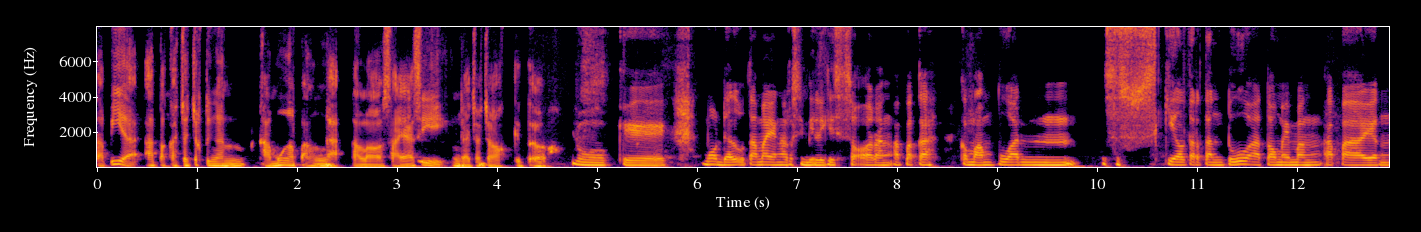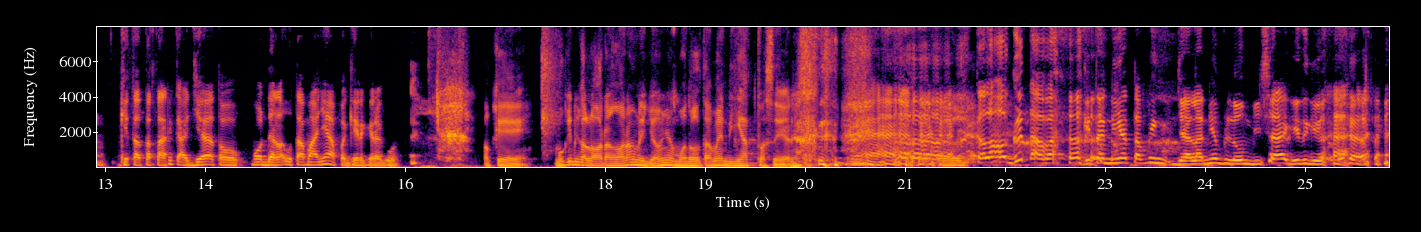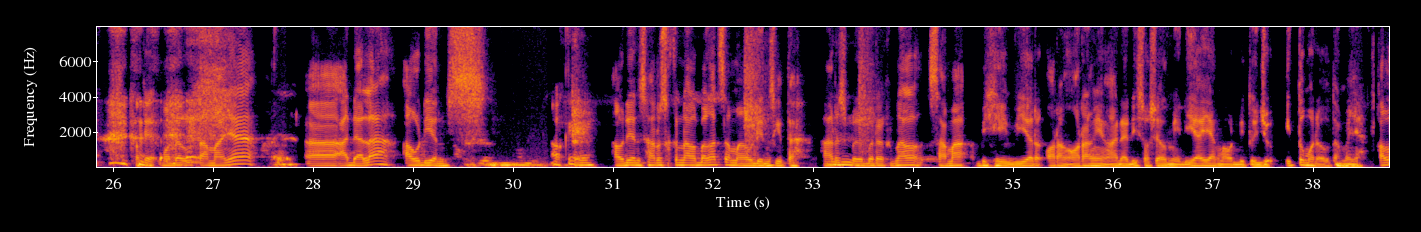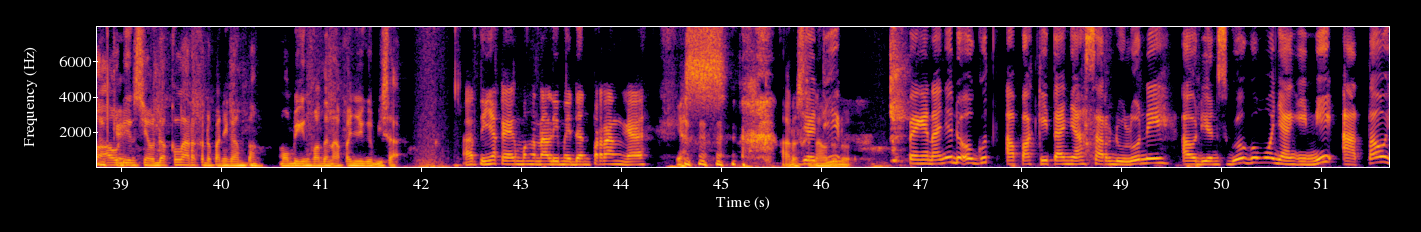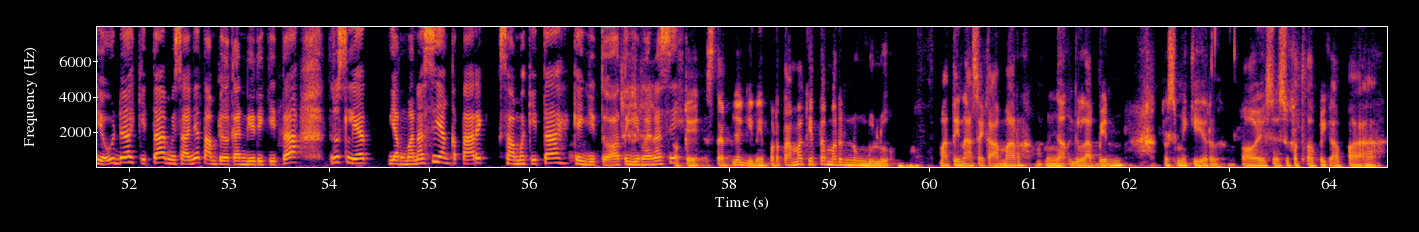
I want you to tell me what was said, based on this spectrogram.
tapi ya apakah cocok dengan kamu apa enggak? Kalau saya sih nggak cocok gitu. Oke, modal utama yang harus dimiliki seseorang apakah kemampuan skill tertentu atau memang apa yang kita tertarik aja atau modal utamanya apa kira-kira gue? Oke, mungkin kalau orang-orang nih jawabnya modal utamanya niat pasti ya. Kalau Ogut apa? kita niat tapi jalannya belum bisa gitu gimana? Oke, modal utamanya eh, adalah audiens. Oke. Audiens harus kenal banget sama audiens kita. Harus Hmm. benar-benar kenal sama behavior orang-orang yang ada di sosial media yang mau dituju. Itu modal utamanya. Kalau Oke. audiensnya udah kelar ke depannya gampang. Mau bikin konten apa juga bisa. Artinya kayak mengenali medan perang ya. Yes. harus kenal Jadi dulu. pengen nanya do Ogut apa kita nyasar dulu nih audiens gue gue mau yang ini atau ya udah kita misalnya tampilkan diri kita terus lihat yang mana sih yang ketarik sama kita kayak gitu atau gimana sih? Oke, stepnya gini. Pertama kita merenung dulu, matiin AC kamar, nyal- gelapin, terus mikir, oh ya saya suka topik apa.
